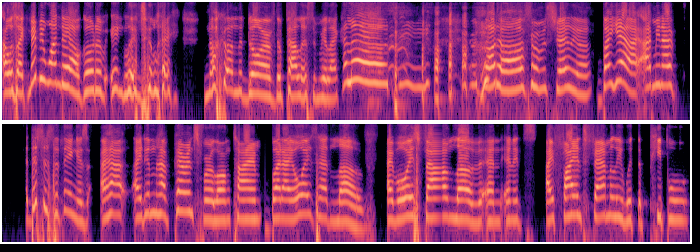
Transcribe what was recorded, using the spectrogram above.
I was like, maybe one day I'll go to England to like knock on the door of the palace and be like, hello, it's me, your daughter from Australia. But yeah, I I mean, I this is the thing is I have I didn't have parents for a long time, but I always had love. I've always found love and and it's I find family with the people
